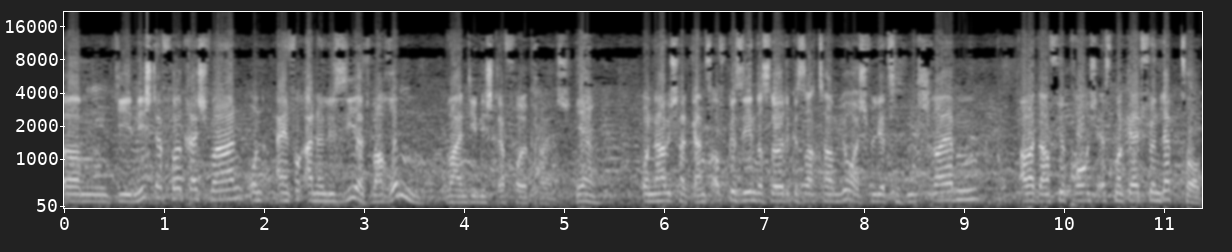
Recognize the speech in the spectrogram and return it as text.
ähm, die nicht erfolgreich waren und einfach analysiert, warum waren die nicht erfolgreich. Ja. Und da habe ich halt ganz oft gesehen, dass Leute gesagt haben, ja, ich will jetzt ein Buch schreiben, aber dafür brauche ich erstmal Geld für einen Laptop.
